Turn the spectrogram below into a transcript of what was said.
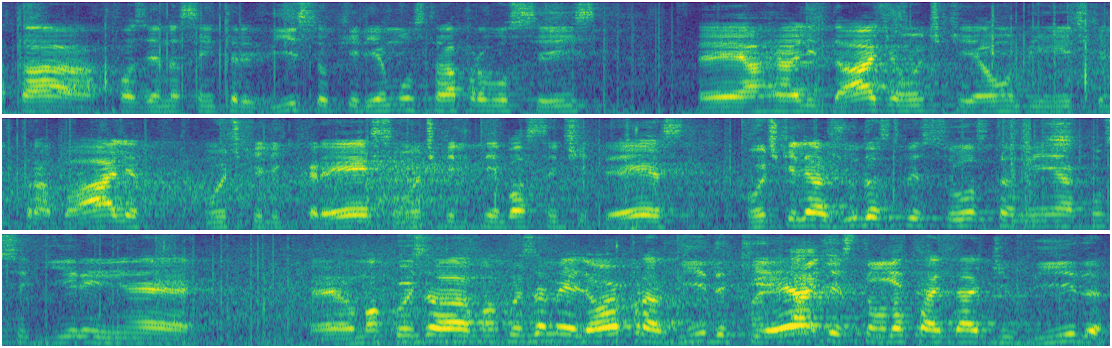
estar fazendo essa entrevista. Eu queria mostrar para vocês é, a realidade, onde que é o ambiente que ele trabalha, onde que ele cresce, onde que ele tem bastante ideias, onde que ele ajuda as pessoas também a conseguirem é, é, uma, coisa, uma coisa melhor para a vida, que é a Qualidade questão da qualidade de vida,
